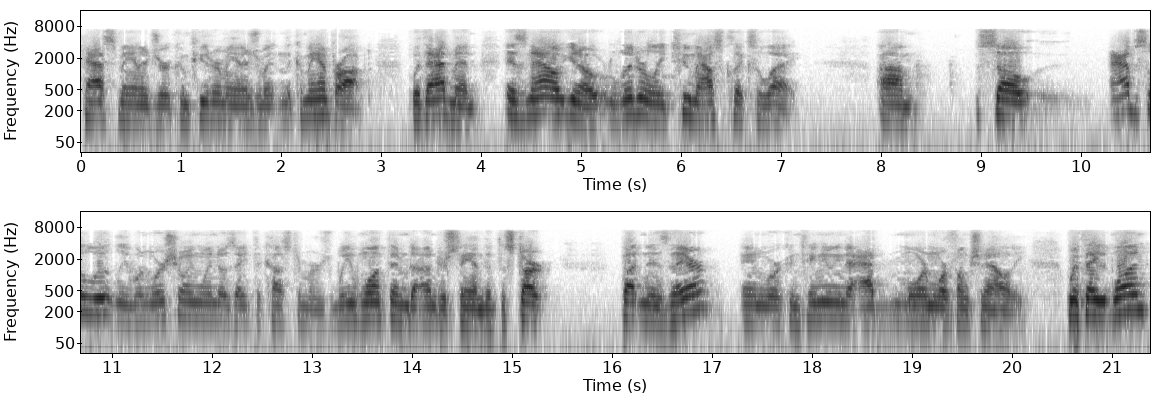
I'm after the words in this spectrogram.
task manager, computer management, and the command prompt with admin is now, you know, literally two mouse clicks away. Um, so absolutely, when we're showing Windows 8 to customers, we want them to understand that the start button is there, and we're continuing to add more and more functionality. With 8.1,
